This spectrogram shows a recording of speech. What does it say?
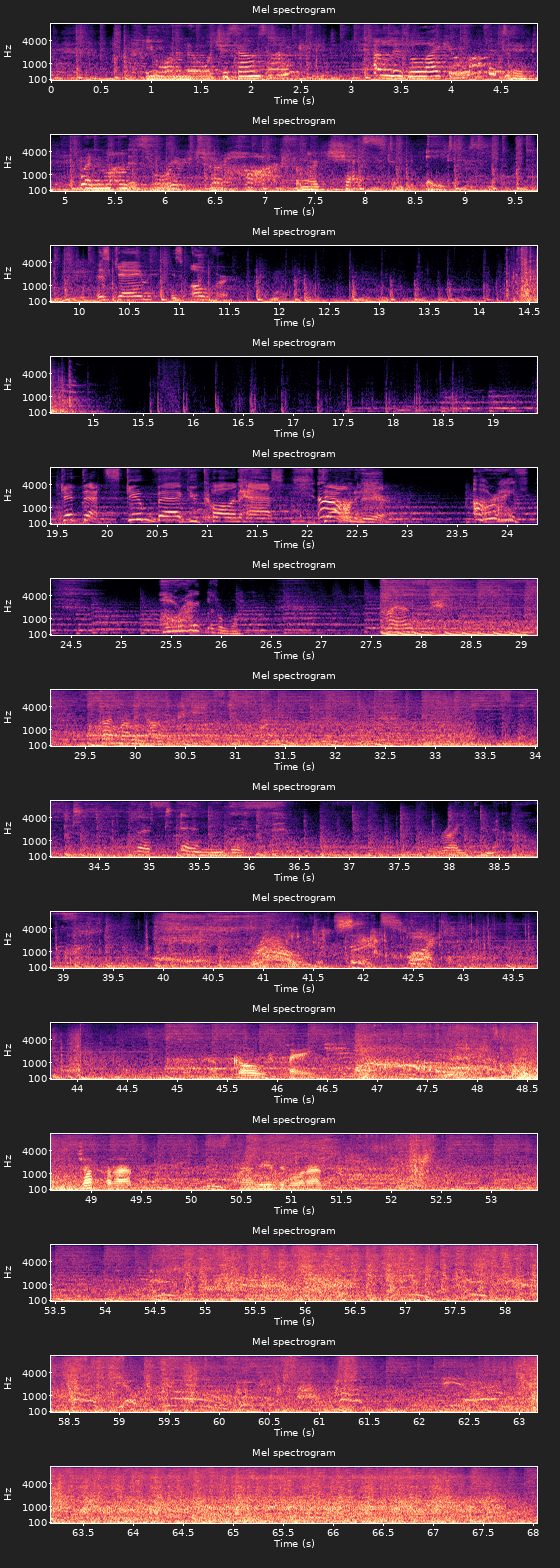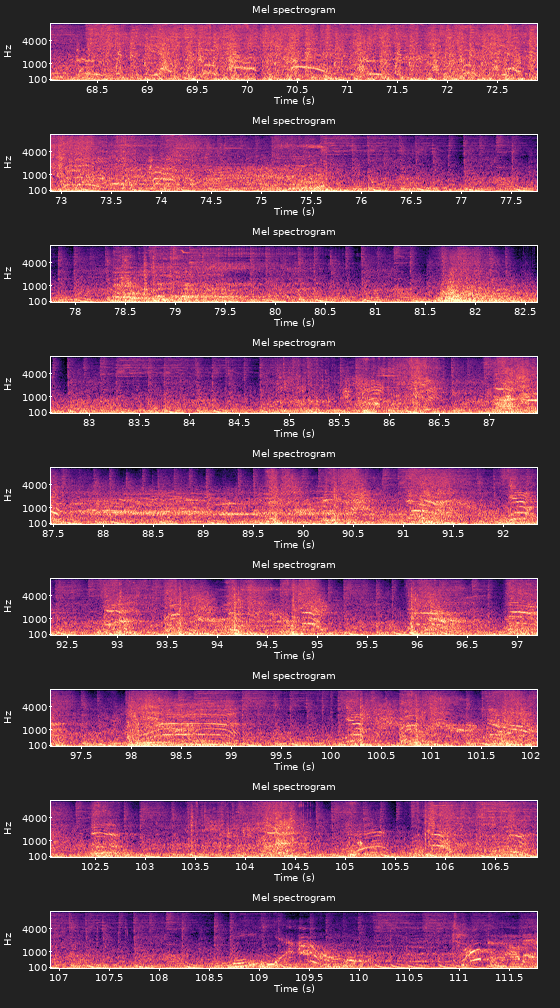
You want to know what what she sounds like? A little like your mother did when Mundus ripped her heart from her chest and ate it. This game is over. Bag you call an ass down oh. here. All right. All right, little one. I understand. I'm running out of patience. Let's end this. Right now. Round six, fight! Gold stage. Just a rat. разрезы был раз.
